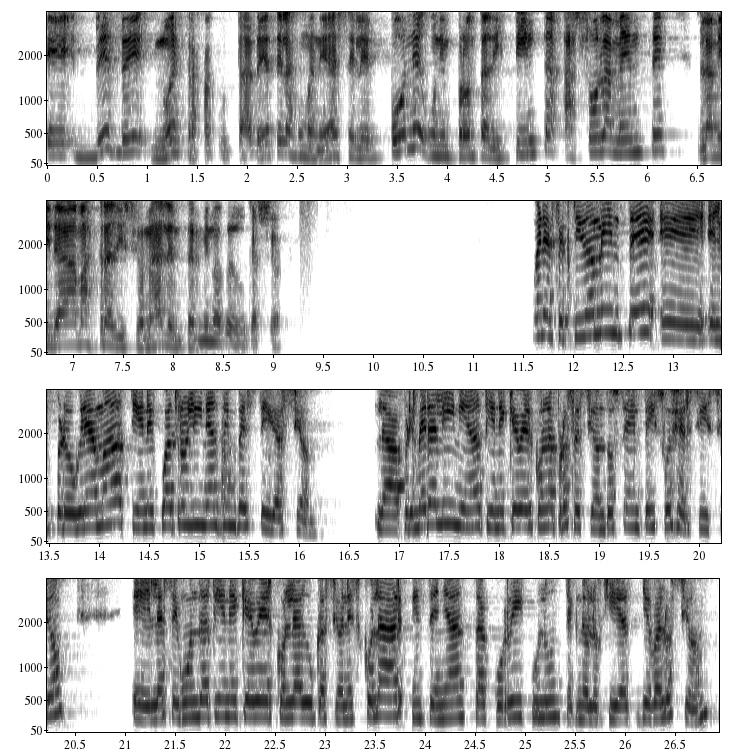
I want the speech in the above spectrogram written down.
eh, desde nuestra facultad, desde las humanidades, se le pone una impronta distinta a solamente la mirada más tradicional en términos de educación? Bueno, efectivamente, eh, el programa tiene cuatro líneas de investigación. La primera línea tiene que ver con la profesión docente y su ejercicio. Eh, la segunda tiene que ver con la educación escolar, enseñanza, currículum, tecnologías y evaluación.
